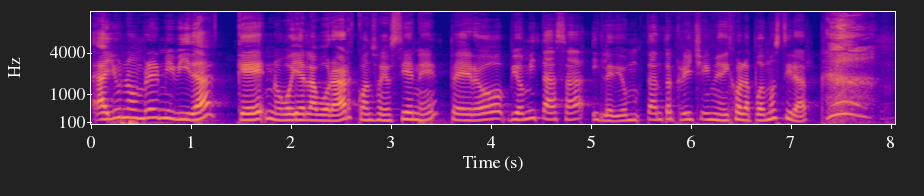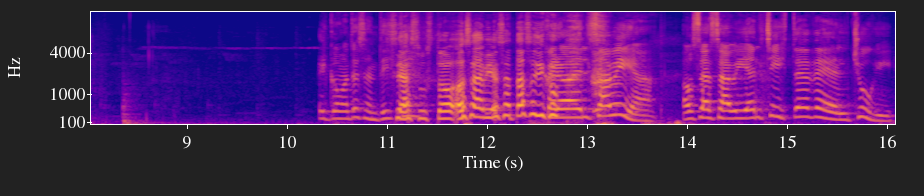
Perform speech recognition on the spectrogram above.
hay un hombre en mi vida que no voy a elaborar cuántos años tiene, pero vio mi taza y le dio tanto cringe y me dijo, ¿la podemos tirar? ¿Y cómo te sentiste? Se asustó. O sea, vio esa taza y dijo, Pero él sabía. O sea, sabía el chiste del Chugi.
